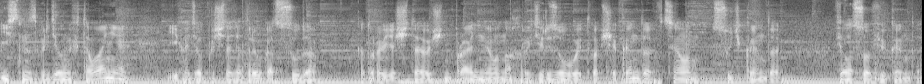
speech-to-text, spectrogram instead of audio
«Истина за пределами фехтования» и хотел прочитать отрывок отсюда, который я считаю очень правильный. Он охарактеризовывает вообще Кенда, в целом суть Кенда, философию Кенда.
